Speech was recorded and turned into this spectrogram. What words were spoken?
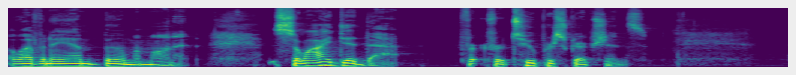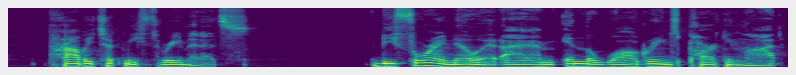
11 a.m., boom, I'm on it. So I did that for, for two prescriptions. Probably took me three minutes. Before I know it, I am in the Walgreens parking lot,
